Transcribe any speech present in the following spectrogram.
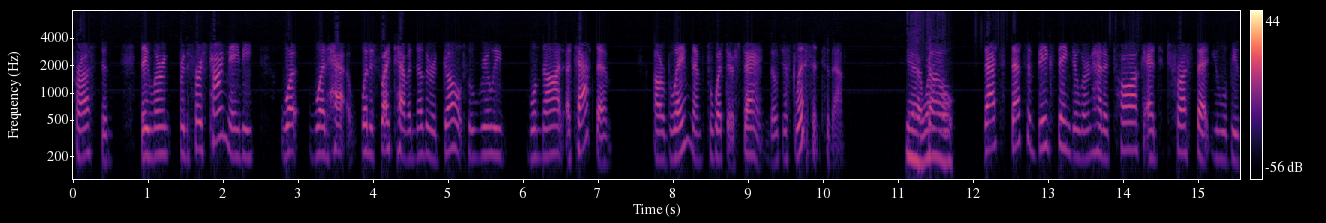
trust and they learn for the first time maybe what what ha- what it's like to have another adult who really will not attack them or blame them for what they're saying. They'll just listen to them. Yeah, wow. So that's that's a big thing to learn how to talk and to trust that you will be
